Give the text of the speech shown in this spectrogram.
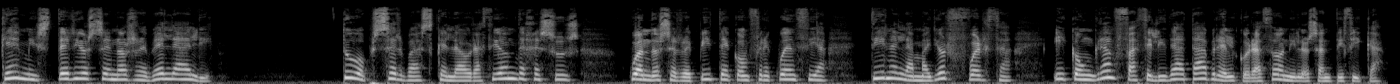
qué misterio se nos revela allí. Tú observas que la oración de Jesús, cuando se repite con frecuencia, tiene la mayor fuerza y con gran facilidad abre el corazón y lo santifica.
